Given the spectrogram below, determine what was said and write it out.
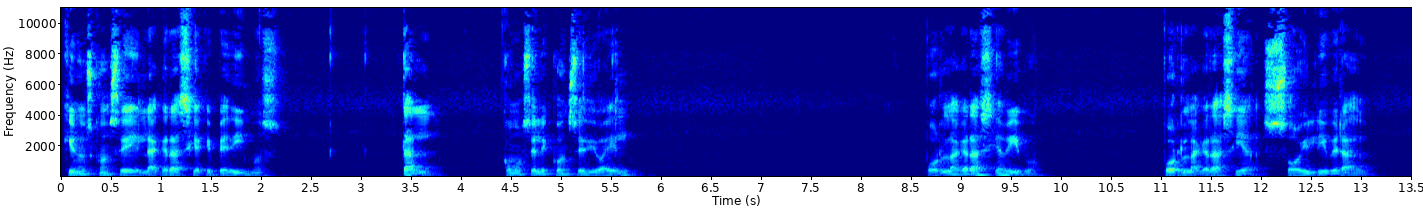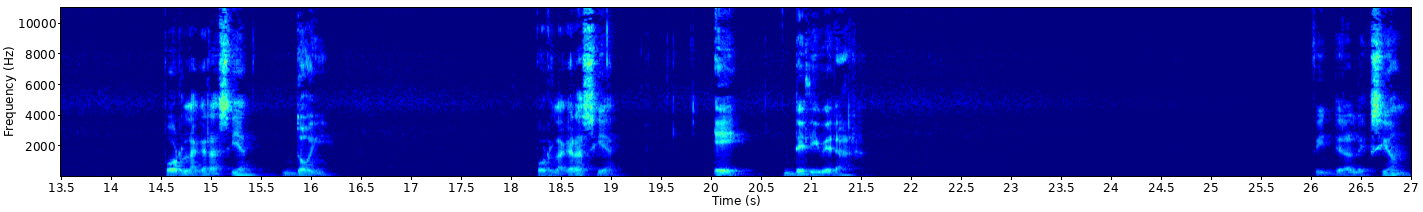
que nos concede la gracia que pedimos, tal como se le concedió a él? Por la gracia vivo, por la gracia soy liberado, por la gracia doy, por la gracia he de liberar. Fin de la lección.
